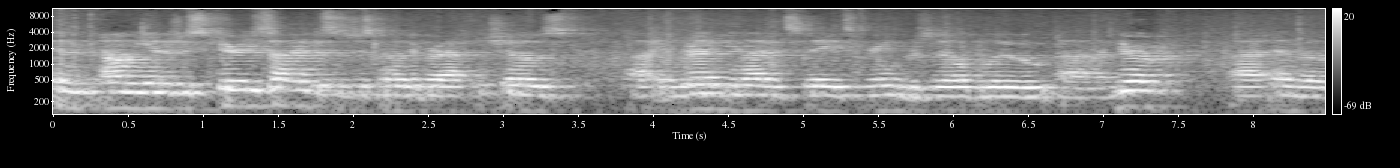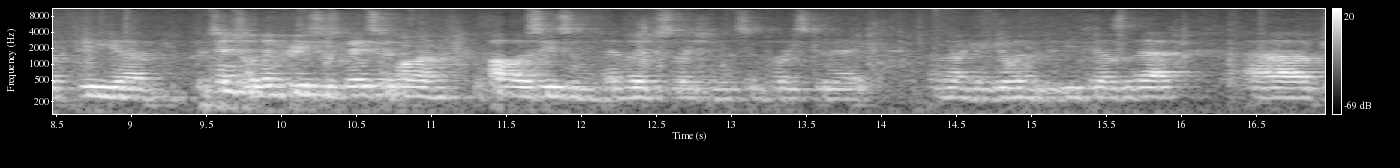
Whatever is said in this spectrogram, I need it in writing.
and on the energy security side, this is just another graph that shows uh, in red the United States, green Brazil, blue uh, Europe, uh, and the, the uh, potential increases based upon policies and, and, legislation that's in place today. I'm not going to go into the details of that. Uh,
